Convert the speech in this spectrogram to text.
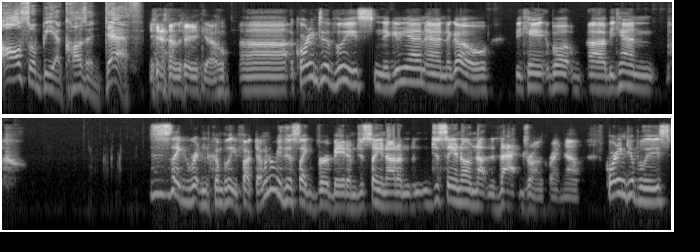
also be a cause of death. Yeah, there you go. Uh, according to the police, Nguyen and Nago became well, uh, began. This is like written completely fucked. up. I'm gonna read this like verbatim, just so you not, I'm just so you know I'm not that drunk right now. According to police,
